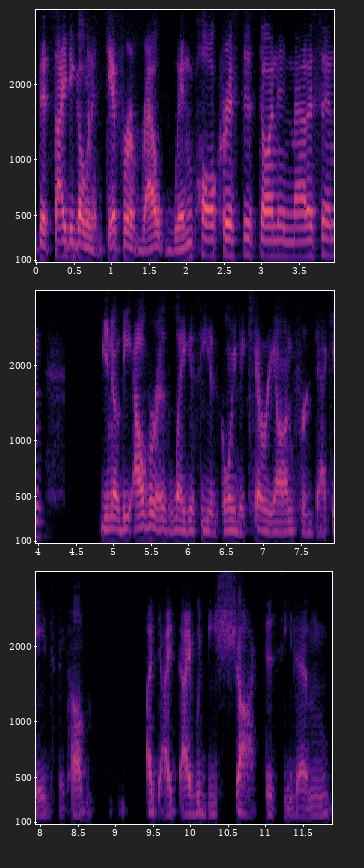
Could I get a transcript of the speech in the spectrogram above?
decide to go in a different route when Paul Chryst is done in Madison, you know, the Alvarez legacy is going to carry on for decades to come. I, I, I would be shocked to see them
